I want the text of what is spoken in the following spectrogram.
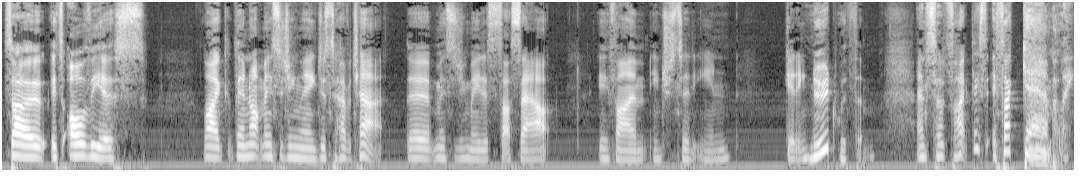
so it's obvious. Like they're not messaging me just to have a chat; they're messaging me to suss out if I'm interested in getting nude with them. And so it's like this. It's like gambling.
